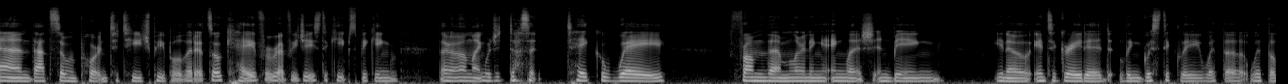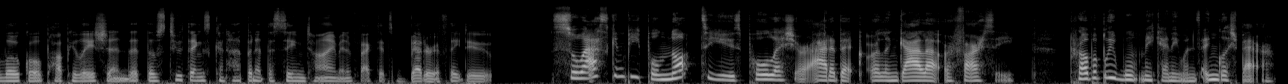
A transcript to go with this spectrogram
and that's so important to teach people that it's okay for refugees to keep speaking their own language. It doesn't take away from them learning English and being, you know, integrated linguistically with the with the local population. That those two things can happen at the same time. And in fact, it's better if they do. So asking people not to use Polish or Arabic or Lingala or Farsi probably won't make anyone's English better.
